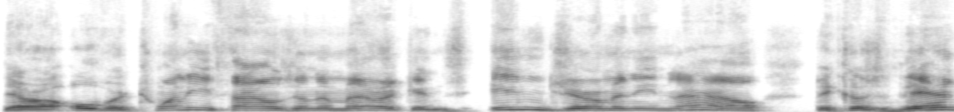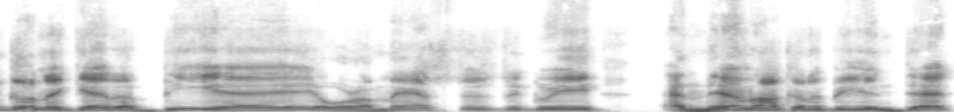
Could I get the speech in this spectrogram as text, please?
There are over 20,000 Americans in Germany now because they're going to get a BA or a master's degree and they're not going to be in debt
